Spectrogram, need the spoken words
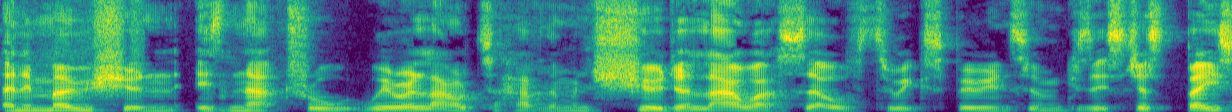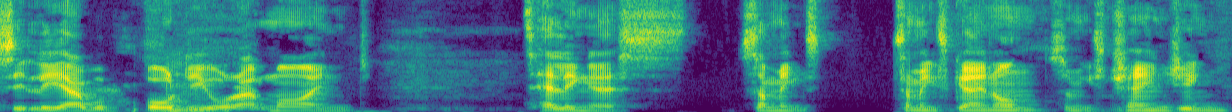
an emotion is natural. We're allowed to have them and should allow ourselves to experience them because it's just basically our body hmm. or our mind telling us something's something's going on, something's changing.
